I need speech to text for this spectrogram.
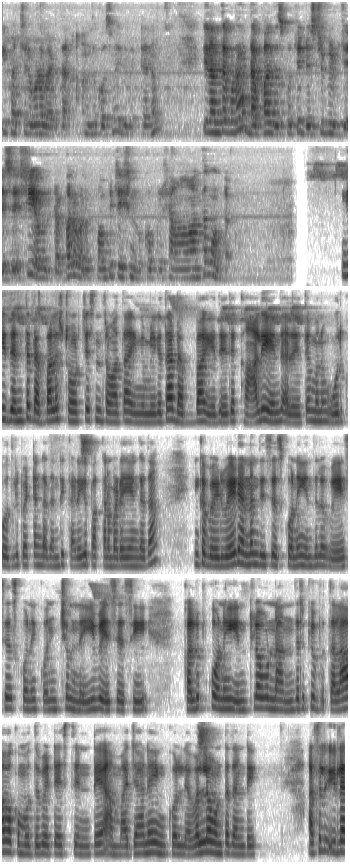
ఈ పచ్చడి కూడా పెడతాను అందుకోసం ఇది పెట్టాను. ఇదంతా కూడా డబ్బాలు తీసుకొచ్చి డిస్ట్రిబ్యూట్ చేసేసి ఎవరి డబ్బాలు వాళ్ళకి పంపించేసి ఒక ప్రశాంతంగా ఉంటాను ఇదంతా డబ్బాలో స్టోర్ చేసిన తర్వాత ఇంక మిగతా డబ్బా ఏదైతే ఖాళీ అయిందో అదైతే మనం ఊరికి వదిలిపెట్టాం కదండి కడిగి పక్కన పడేయం కదా. ఇంకా వేడి వేడి అన్నం తీసేసుకొని ఇందులో వేసేసుకొని కొంచెం నెయ్యి వేసేసి కలుపుకొని ఇంట్లో ఉన్న అందరికీ తలా ఒక ముద్ద పెట్టేసి తింటే ఆ మజానే ఇంకో లెవెల్లో ఉంటుందండి. అసలు ఇలా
